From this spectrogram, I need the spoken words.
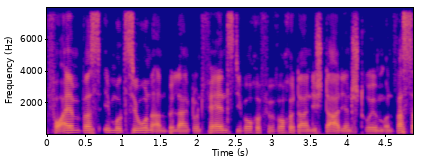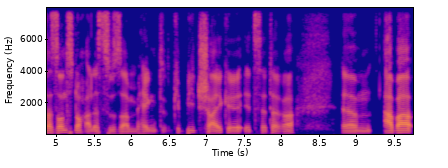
vor allem was Emotionen anbelangt und Fans, die Woche für Woche da in die Stadien strömen und was da sonst noch alles zusammenhängt, Gebiet Schalke etc. Ähm, aber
